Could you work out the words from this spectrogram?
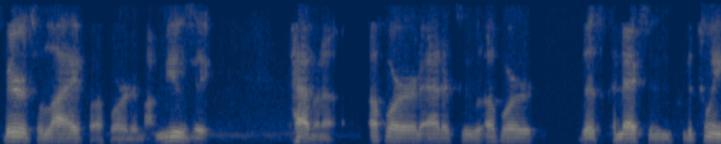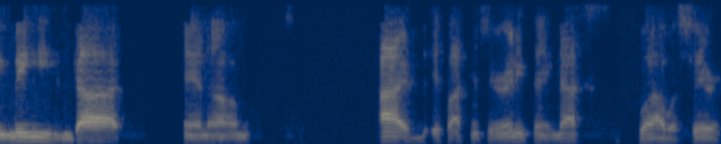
spiritual life, upward in my music, having a upward attitude, upward this connection between me and God. And um, I, if I can share anything, that's what I would share.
